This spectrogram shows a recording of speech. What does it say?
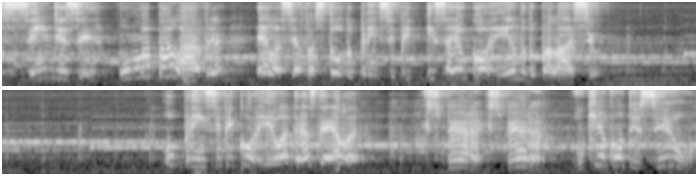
Sem dizer uma palavra, ela se afastou do príncipe e saiu correndo do palácio. Príncipe correu atrás dela. Espera, espera. O que aconteceu?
